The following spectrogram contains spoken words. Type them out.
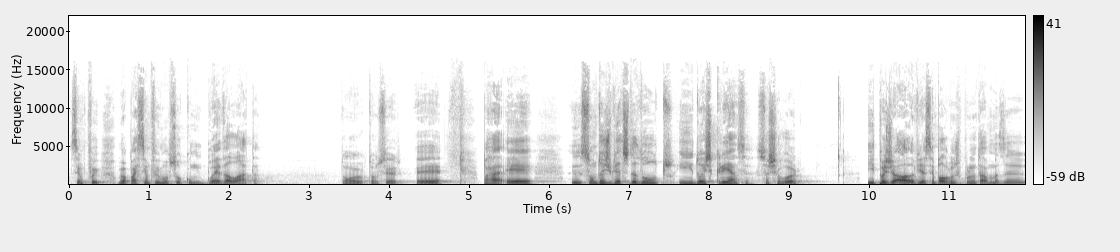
Sempre foi, o meu pai sempre foi uma pessoa com bué da lata. Estão a, estão a perceber? É, pá, é, são dois bilhetes de adulto e dois de criança, só favor. E depois havia sempre alguns que perguntavam, mas uh,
